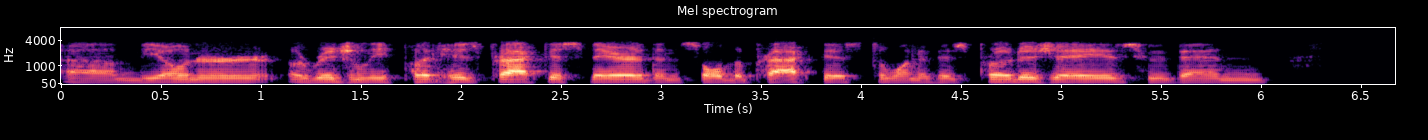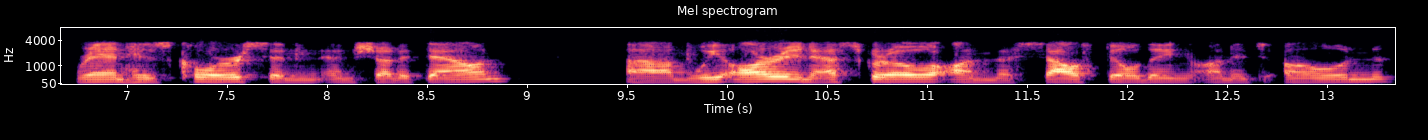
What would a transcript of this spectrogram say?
Um, the owner originally put his practice there, then sold the practice to one of his proteges, who then ran his course and, and shut it down. Um, we are in escrow on the south building on its own.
